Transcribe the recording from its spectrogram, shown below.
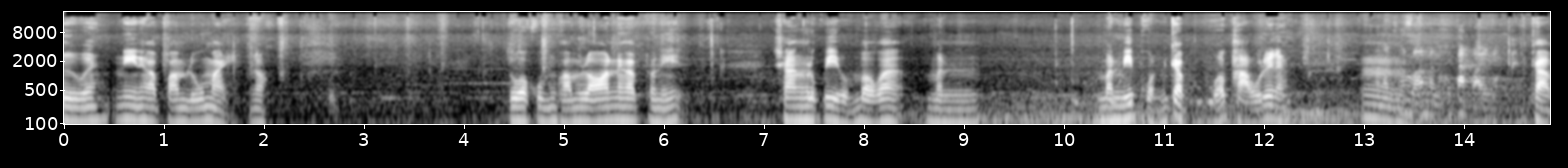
อเว้ยนี่นะครับ ความรู้ใหม่เนาะ ตัวคุมความร้อนนะครับ ตัวนี้ช่างลูกพี่ผมบอกว่ามันมันมีผลกับหัวเผาด้วยนะอืมเครื่องร้อนมันให้ตัดไวไงครับ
